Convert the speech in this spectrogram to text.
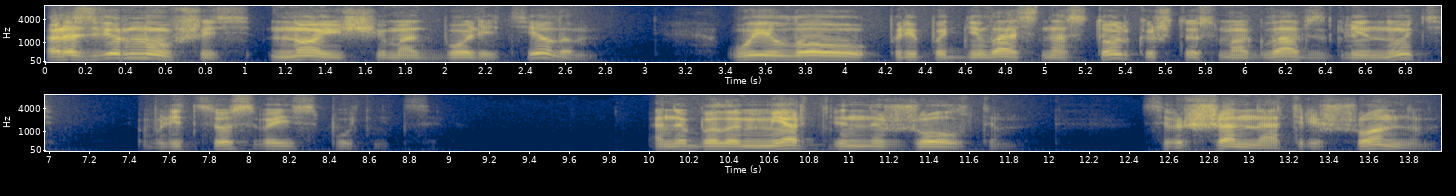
Развернувшись ноющим от боли телом, Уиллоу приподнялась настолько, что смогла взглянуть в лицо своей спутницы. Оно было мертвенно-желтым, совершенно отрешенным,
